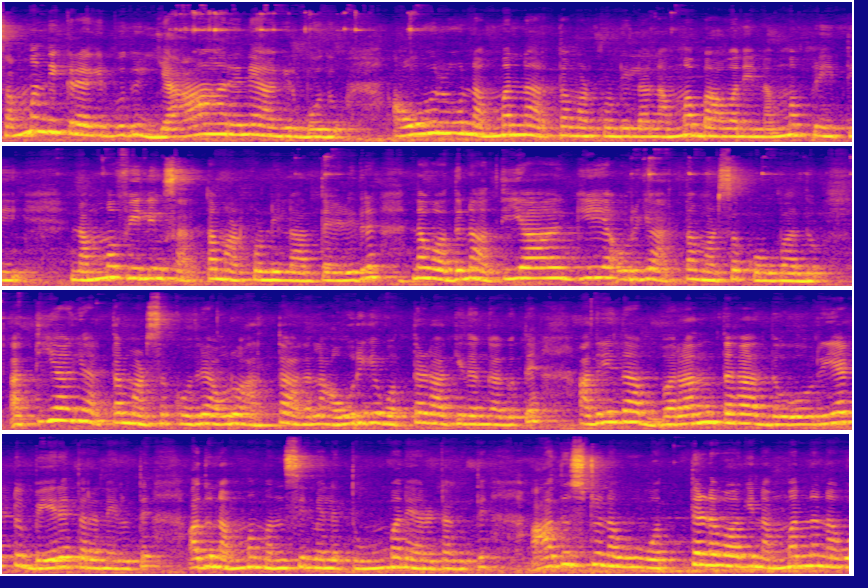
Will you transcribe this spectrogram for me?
ಸಂಬಂಧಿಕರೇ ಆಗಿರ್ಬೋದು ಯಾರೇ ಆಗಿರ್ಬೋದು ಅವರು ನಮ್ಮನ್ನು ಅರ್ಥ ಮಾಡ್ಕೊಂಡಿಲ್ಲ, ನಮ್ಮ ಭಾವನೆ, ನಮ್ಮ ಪ್ರೀತಿ, ನಮ್ಮ ಫೀಲಿಂಗ್ಸ್ ಅರ್ಥ ಮಾಡ್ಕೊಂಡಿಲ್ಲ ಅಂತ ಹೇಳಿದರೆ ನಾವು ಅದನ್ನು ಅತಿಯಾಗಿ ಅವರಿಗೆ ಅರ್ಥ ಮಾಡ್ಸೋಕ್ಕೆ ಹೋಗ್ಬಾರ್ದು. ಅತಿಯಾಗಿ ಅರ್ಥ ಮಾಡ್ಸೋಕ್ಕೆ ಹೋದರೆ ಅವರು ಅರ್ಥ ಆಗಲ್ಲ, ಅವರಿಗೆ ಒತ್ತಡ ಹಾಕಿದಂಗೆ ಆಗುತ್ತೆ. ಅದರಿಂದ ಬರೋಂತಹದ್ದು ರಿಯಾಕ್ಟ್ ಬೇರೆ ಥರನೇ ಇರುತ್ತೆ. ಅದು ನಮ್ಮ ಮನಸ್ಸಿನ ಮೇಲೆ ತುಂಬಾ ಆಗುತ್ತೆ. ಆದಷ್ಟು ನಾವು ಒತ್ತಡವಾಗಿ ನಮ್ಮನ್ನು ನಾವು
